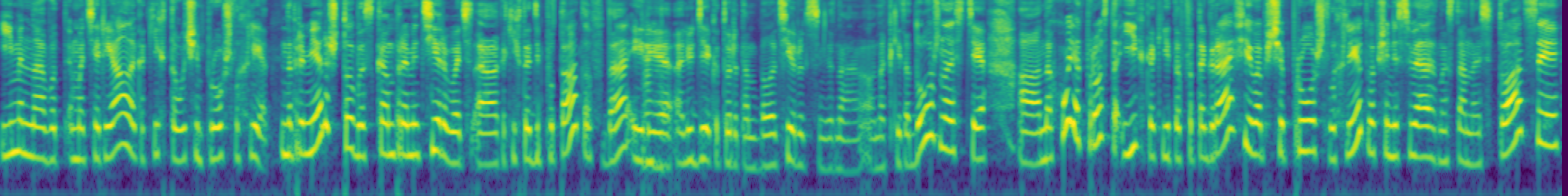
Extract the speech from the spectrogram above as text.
именно вот материалы каких-то очень прошлых лет. Например, чтобы скомпрометировать а, каких-то депутатов, да, или uh-huh. людей, которые там баллотируются, не знаю, на какие-то должности, а, находят просто их какие-то фотографии вообще прошлых лет, вообще не связанных с данной ситуацией,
